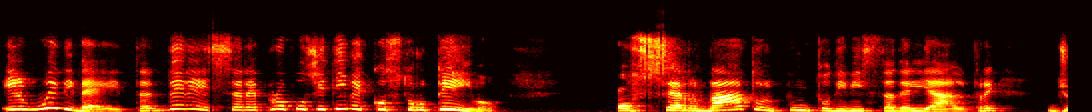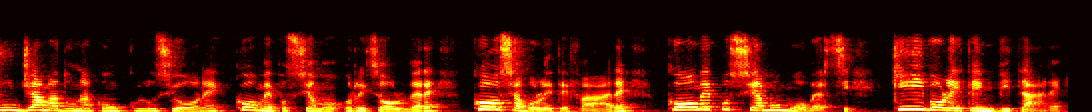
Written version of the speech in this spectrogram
Il we debate deve essere propositivo e costruttivo. Osservato il punto di vista degli altri, giungiamo ad una conclusione, come possiamo risolvere, cosa volete fare, come possiamo muoversi, chi volete invitare.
